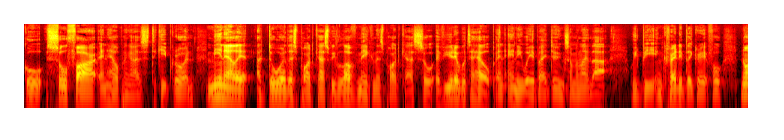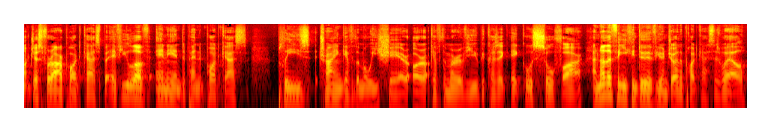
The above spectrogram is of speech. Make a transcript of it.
go so far in helping us to keep growing. Me and Elliot adore this podcast. We love making this podcast. So if you're able to help in any way by doing something like that, we'd be incredibly grateful. Not just for our podcast, but if you love any independent podcast, please try and give them a wee share or give them a review because it, it goes so far. Another thing you can do if you enjoy the podcast as well,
